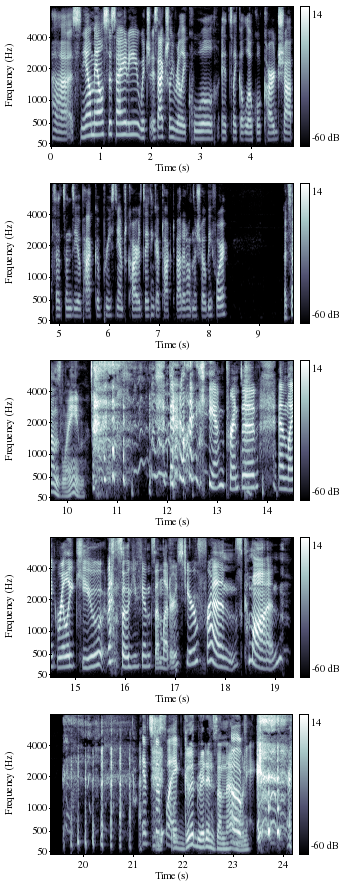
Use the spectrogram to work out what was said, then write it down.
uh, Snail Mail Society, which is actually really cool. It's like a local card shop that sends you a pack of pre stamped cards. I think I've talked about it on the show before. That sounds lame. They're like hand printed and like really cute. So you can send letters to your friends. Come on. It's just Well, like, good riddance on that okay.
